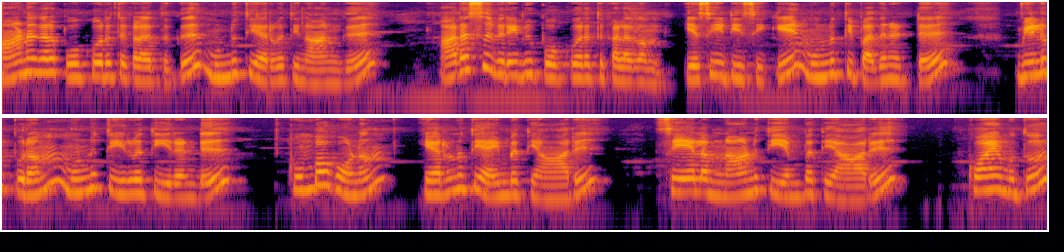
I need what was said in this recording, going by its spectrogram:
மாநகர போக்குவரத்து கழகத்துக்கு முந்நூற்றி அறுபத்தி நான்கு அரசு விரைவு போக்குவரத்து கழகம் எஸ்இடிசிக்கு முந்நூற்றி பதினெட்டு விழுப்புரம் முந்நூற்றி இருபத்தி இரண்டு கும்பகோணம் இரநூத்தி ஐம்பத்தி ஆறு சேலம் நானூற்றி எண்பத்தி ஆறு கோயம்புத்தூர்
